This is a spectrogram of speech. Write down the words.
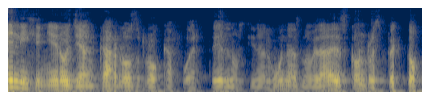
el ingeniero Giancarlos Rocafuerte. Él nos tiene algunas novedades con respecto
